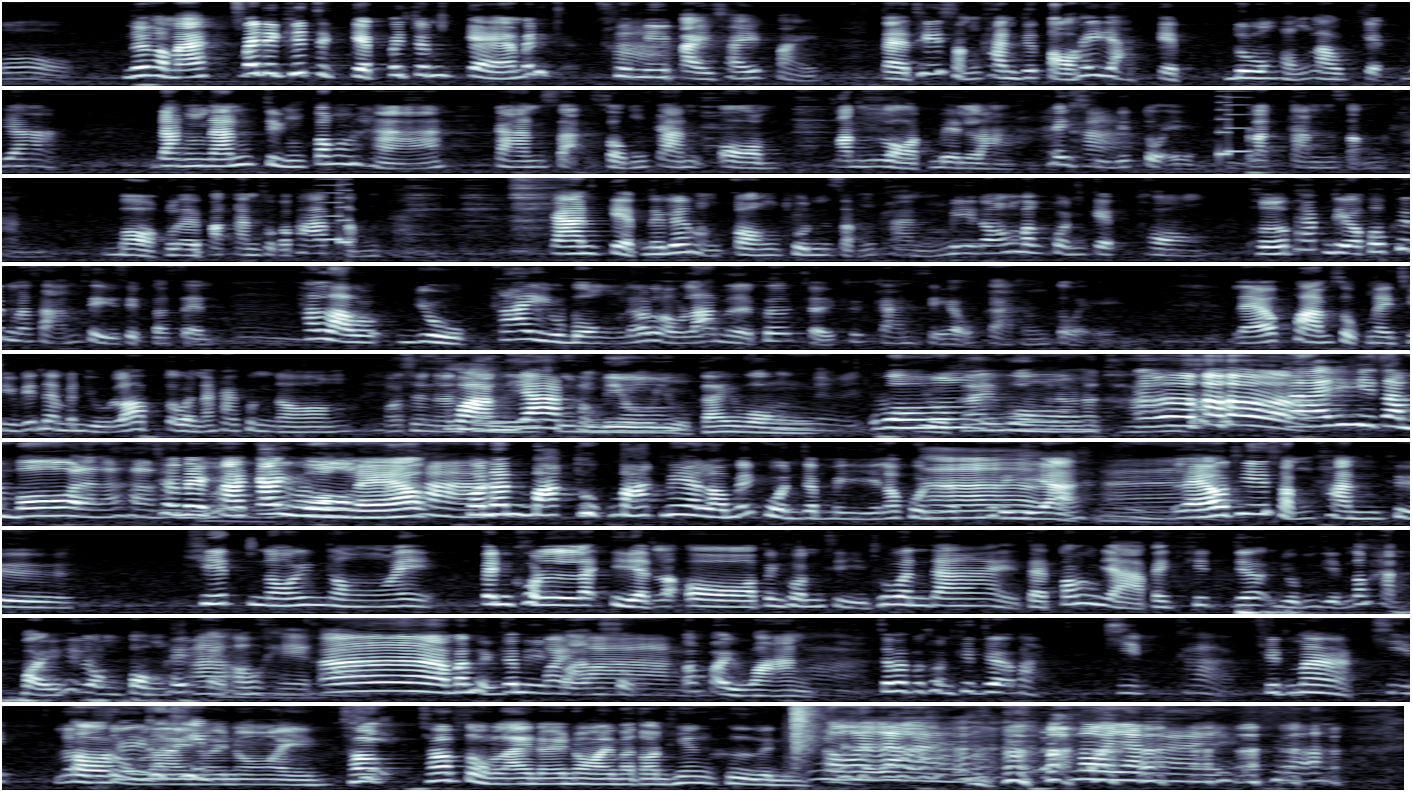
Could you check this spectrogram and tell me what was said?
นึกออกไหมไม่ได้คิดจะเก็บไปจนแก่ไม่ได้คือค่ะมีไปใช้ไป แต่ที่สำคัญคือต่อให้อยากเก็บดวงของเราเก็บยาก ดังนั้นจึงต้องหาการสะสมการออมตลอดเวลาให้ชีวิตตัวเอง ประกันสำคัญ บอกเลยประกันสุขภาพสำคัญ การเก็บในเรื่องของกองทุนสำคัญ มีน้องบางคนเก็บทองเผลอแป๊บเดียวเขาขึ้นมา 3-40%เปอร์เซ็นต์อืมถ้าเราอยู่ใกล้วงแล้วเราละเลยเพิกเฉยคือการเสียโอกาสของตัวเอง แล้วความสุขในชีวิตเนี่ยมันอยู่รอบตัวนะคะ คุณน้อง เพราะฉะนั้นความตอนนี้ยากคุณของบิวน้องอยู่ใกล้วงวงอยู่ใกล้วงแล้วนะคะเออใกล้พี่จัมโบ้แล้วนะคะใช่ไหมคะใกล้วงแล้วนะคะเพราะฉะนั้นบัคทุกบัคเนี่ยเราไม่ควรจะมีเราควรจะเคลียร์อ่าแล้วที่สำคัญคือคิดน้อยๆ เป็นคนละเอียดละออ เป็นคนถี่ถ้วนได้ แต่ต้องอย่าไปคิดเยอะหยุมหยิมต้องหัดปล่อยให้ลงปงให้อ่าเป็นโอเคค่ะอ่ามันถึงจะมีปล่อยความสุขวาง ต้องปล่อยวางค่ะจะไม่เป็นคนคิดเยอะป่ะ คิดค่ะ คิดมาก คิด เริ่ต่มอส่งให้ไลน์คิดน้อยๆ ชอบชอบส่งไลน์น้อยๆ มาตอนเที่ยงคืน นอยยังไง นอยยังไง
